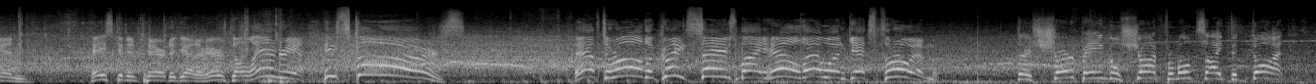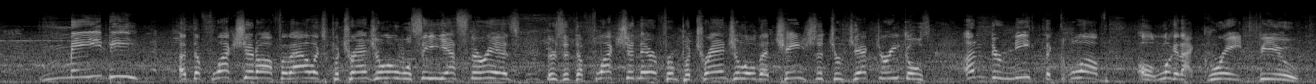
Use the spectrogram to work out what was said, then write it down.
and Heiskanen paired together. Here's Dellandrea. He scores! After all the great saves by Hill, that one gets through him. The sharp angle shot from outside the dot. Maybe a deflection off of Alex Pietrangelo. We'll see. Yes, there is. There's a deflection there from Pietrangelo that changed the trajectory. Goes underneath the glove. Oh, look at that great view.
